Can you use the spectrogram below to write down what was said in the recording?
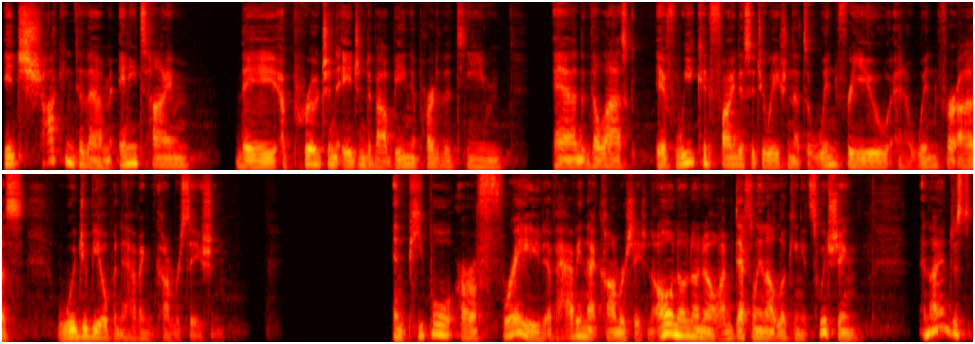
it's shocking to them anytime they approach an agent about being a part of the team and they'll ask if we could find a situation that's a win for you and a win for us would you be open to having a conversation? And people are afraid of having that conversation. Oh no no no i'm definitely not looking at switching. And i just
